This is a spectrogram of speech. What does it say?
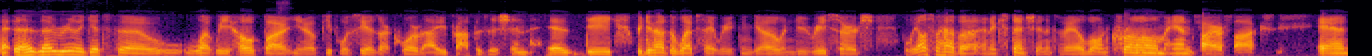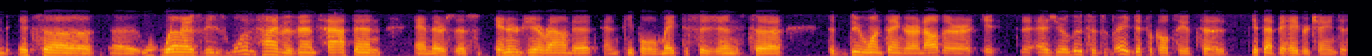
That, that really gets to what we hope our you know people will see as our core value proposition is the we do have the website where you can go and do research, but we also have a, an extension. It's available on Chrome and Firefox, and it's a uh, uh, whereas these one-time events happen and there's this energy around it, and people make decisions to to do one thing or another. It as you allude to, it's very difficult to, to get that behavior change to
